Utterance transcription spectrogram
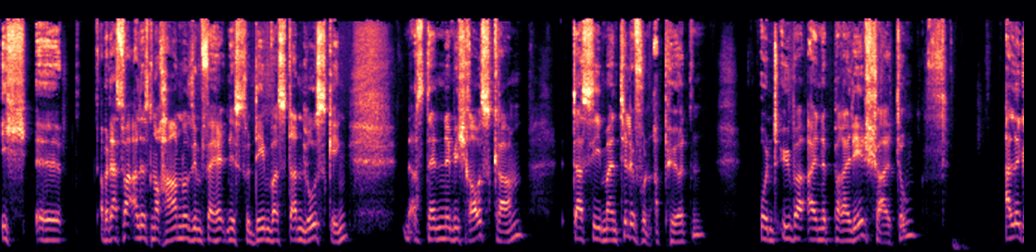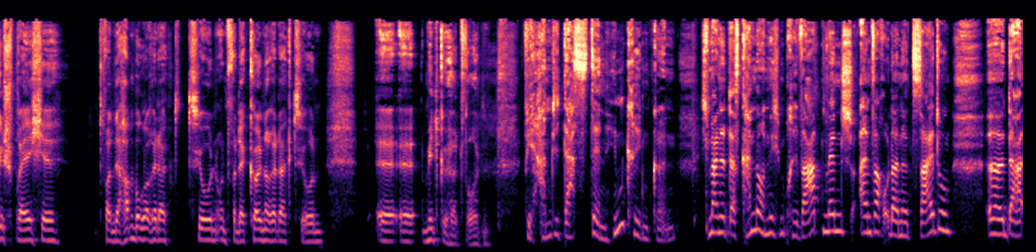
ich, äh, aber das war alles noch harmlos im Verhältnis zu dem, was dann losging. Dass dann nämlich rauskam, dass sie mein Telefon abhörten und über eine Parallelschaltung alle Gespräche von der Hamburger Redaktion und von der Kölner Redaktion äh, äh mitgehört wurden. Wie haben die das denn hinkriegen können? Ich meine, das kann doch nicht ein Privatmensch einfach oder eine Zeitung äh, da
